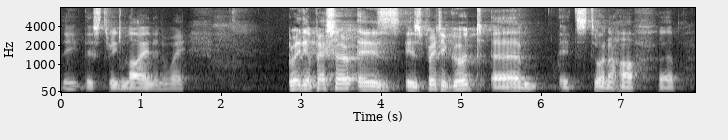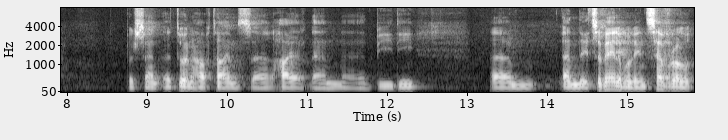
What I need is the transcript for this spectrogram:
the, the streamline in a way. Radial pressure is, is pretty good. Um, it's two and a half uh, percent, uh, two and a half times higher than PED. Um, and it's available in several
